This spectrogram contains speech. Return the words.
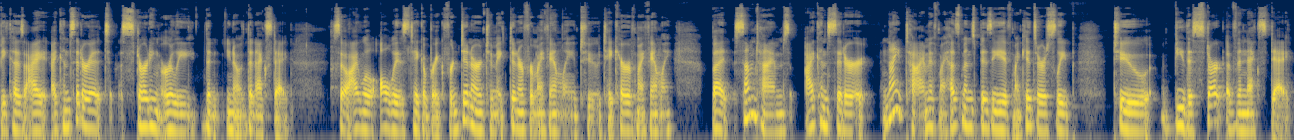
because I, I consider it starting early the you know the next day. So I will always take a break for dinner to make dinner for my family, to take care of my family. But sometimes I consider nighttime, if my husband's busy, if my kids are asleep, to be the start of the next day.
